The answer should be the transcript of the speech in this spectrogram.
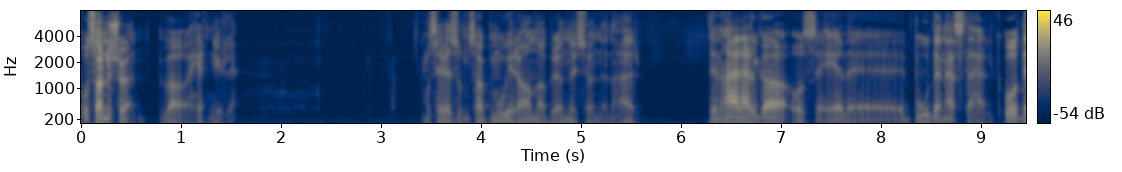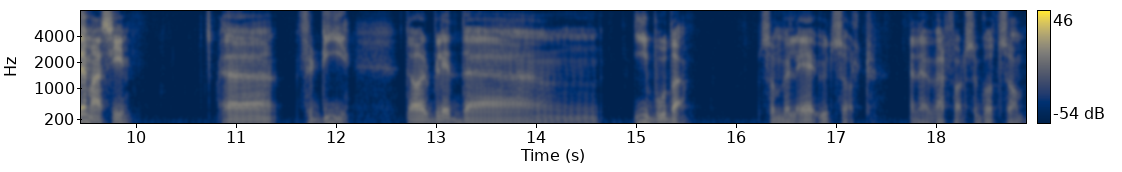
og Sandnessjøen var helt nydelig. Og så er det som sagt Mo i Rana og Brønnøysund denne, denne helga, og så er det Bodø neste helg. Og det må jeg si, eh, fordi det har blitt eh, I Bodø, som vel er utsolgt, eller i hvert fall så godt som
